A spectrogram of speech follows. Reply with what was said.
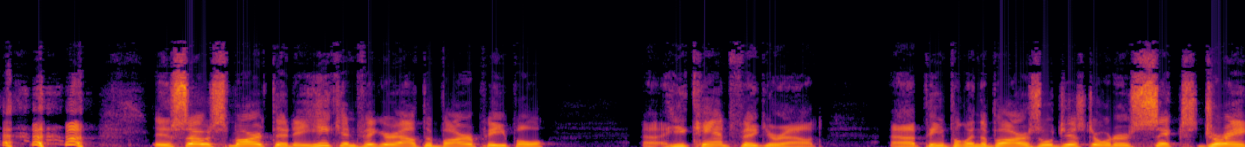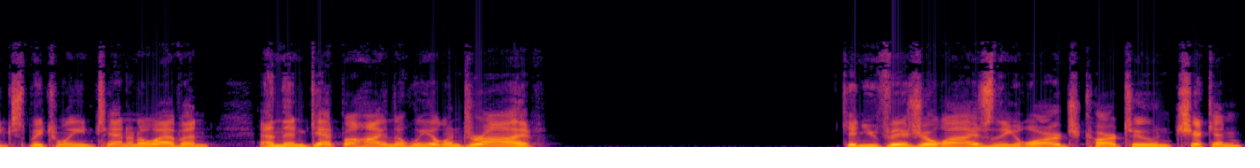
is so smart that he can figure out the bar people. Uh, he can't figure out. Uh, people in the bars will just order six drinks between 10 and 11 and then get behind the wheel and drive. Can you visualize the large cartoon chicken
